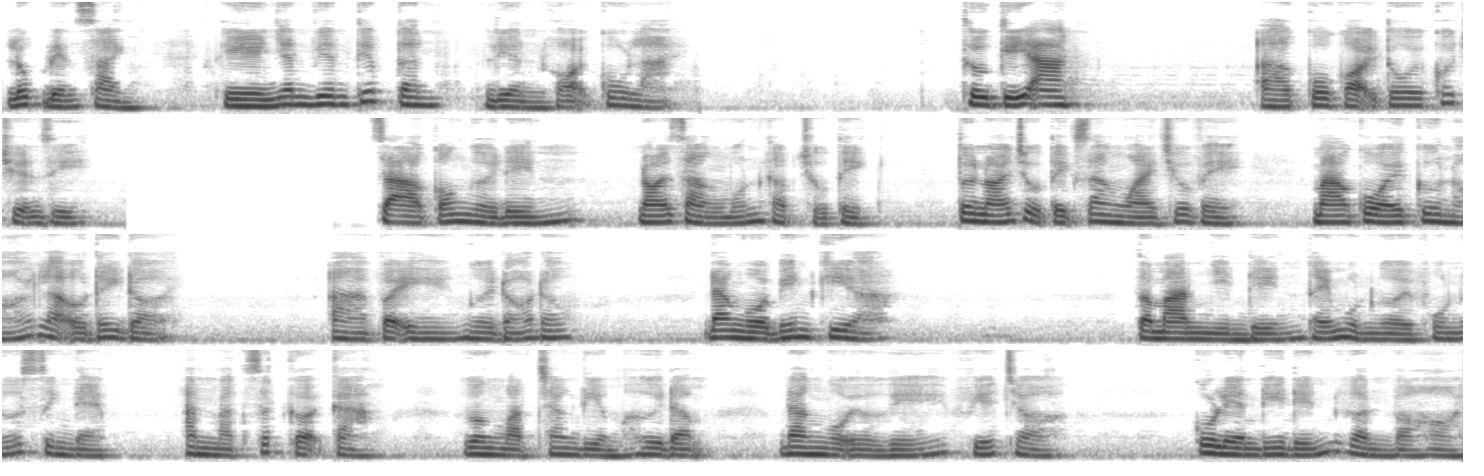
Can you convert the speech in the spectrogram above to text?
Lúc đến sảnh thì nhân viên tiếp tân liền gọi cô lại. Thư ký An, à cô gọi tôi có chuyện gì? Dạ có người đến nói rằng muốn gặp chủ tịch. Tôi nói chủ tịch ra ngoài chưa về mà cô ấy cứ nói là ở đây đợi. À vậy người đó đâu? Đang ngồi bên kia à? Tâm An nhìn đến thấy một người phụ nữ xinh đẹp, ăn mặc rất gợi cảm, gương mặt trang điểm hơi đậm, đang ngồi ở ghế phía chờ. Cô liền đi đến gần và hỏi.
